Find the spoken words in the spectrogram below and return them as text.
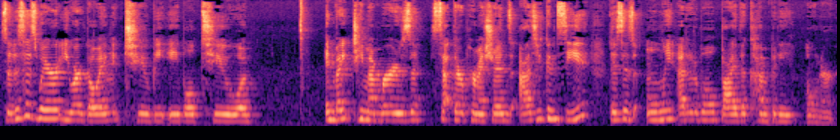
So this is where you are going to be able to invite team members, set their permissions. As you can see, this is only editable by the company owner.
